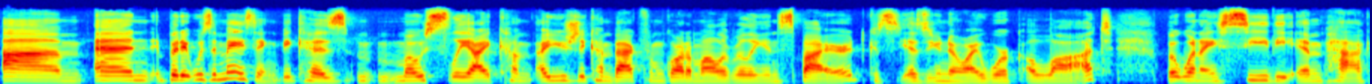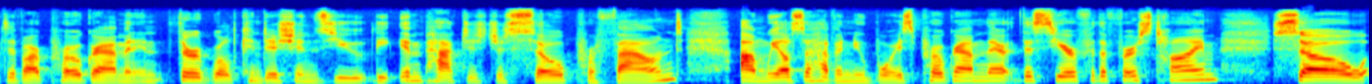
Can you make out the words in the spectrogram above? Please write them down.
Um, and but it was amazing because mostly I come, I usually come back from Guatemala really inspired because, as you know, I work a lot. But when I see the impact of our program and in third world conditions, you the impact is just so profound. Um, we also have a new boys program there this year for the first time, so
